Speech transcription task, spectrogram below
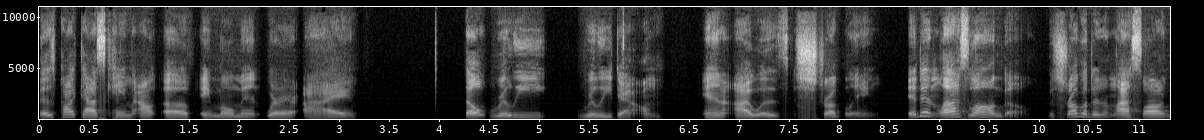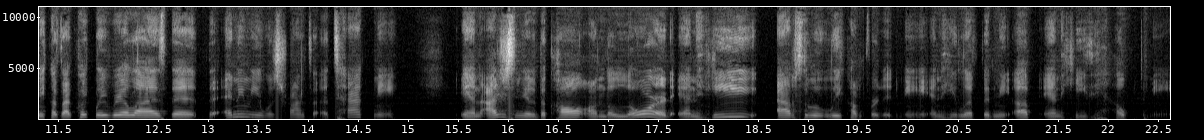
This podcast came out of a moment where I felt really, really down and I was struggling. It didn't last long though. The struggle didn't last long because I quickly realized that the enemy was trying to attack me and I just needed to call on the Lord, and He absolutely comforted me, and He lifted me up, and He helped me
